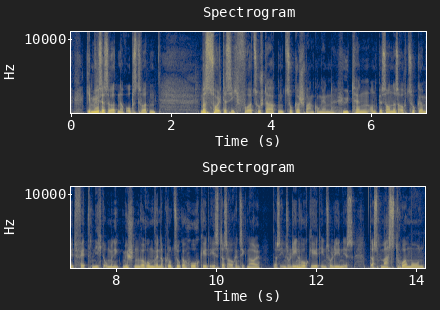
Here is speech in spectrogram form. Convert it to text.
Gemüsesorten, auch Obstsorten. Man sollte sich vor zu starken Zuckerschwankungen hüten und besonders auch Zucker mit Fett nicht unbedingt mischen. Warum? Wenn der Blutzucker hochgeht, ist das auch ein Signal, dass Insulin hochgeht. Insulin ist das Masthormon.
